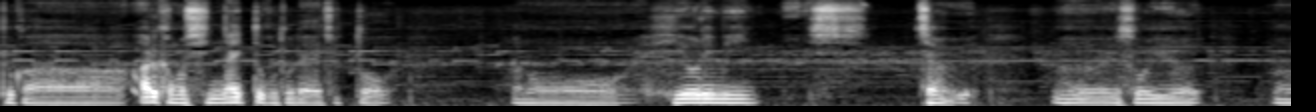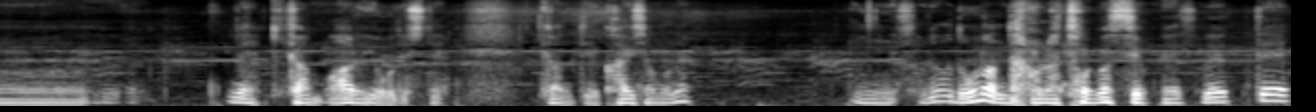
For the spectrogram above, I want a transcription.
とかあるかもしんないってことでちょっとあの日和見しちゃうそういうね期間もあるようでして期間っていう会社もね、うん、それはどうなんだろうなと思いますよね。それって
